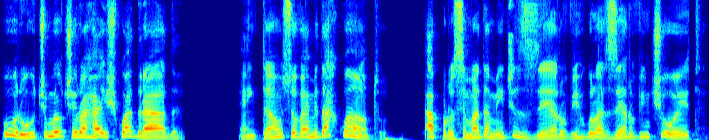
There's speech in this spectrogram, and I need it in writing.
Por último, eu tiro a raiz quadrada. Então, isso vai me dar quanto? Aproximadamente 0,028.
